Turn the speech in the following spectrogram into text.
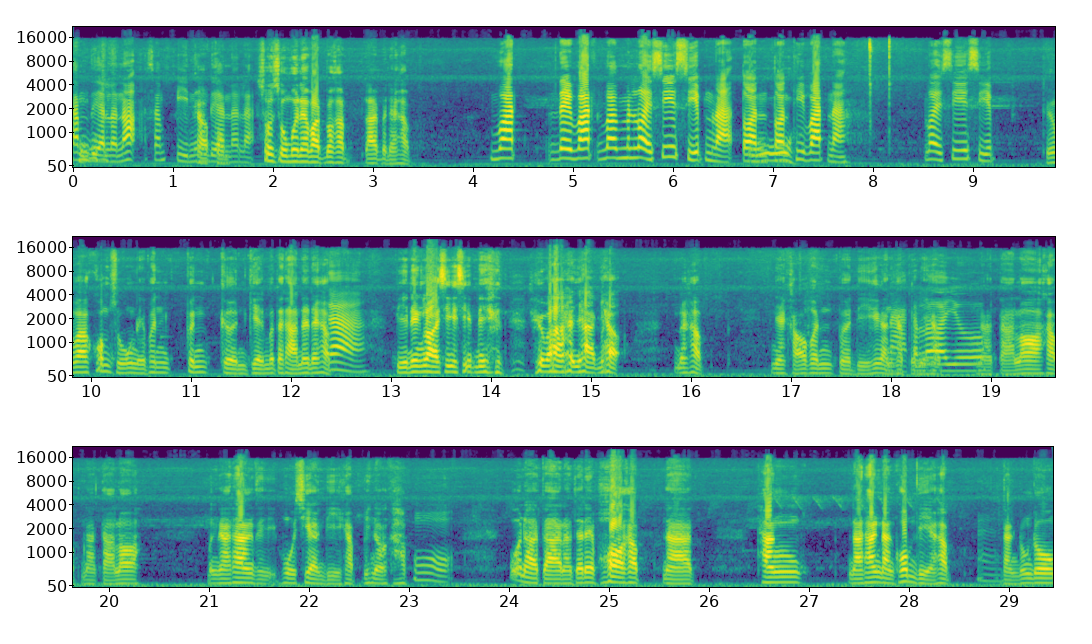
ซ้ำเดือนแล้วเนาะซ้ำปีหนึ่ครังบเดือนผมแล้วล่ะส่วนสูงบนวัดบ่ครับลายไปไหนครับ วัดได้วัดว่ามันร้อยสี่สิบล่ะ ตอนโอ้ตอนที่วัดนะร้อยสี่สิบถือว่าความสูงเนี่ยเพิ่นเพิ่นเกินเกณฑ์มาตรฐานได้นะครับจ้าปีหนึ่งร้อยสี่สิบนี่ถือว่าหายากแล้วนะครับ เนี่ยเขาเพิ่นเปิดดีขึ้นกันหคนารับก็ตัวรนี้อครับอยู่หน้าตารอครับหน้าตารอเมืองท่าทางสิหูเชียงดีครับพี่น้องครับหูโอ้หน้าตาน่าจะได้พ่อครับหน้าทางหน้าทางดังคมดีครับอืม ดังโดง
